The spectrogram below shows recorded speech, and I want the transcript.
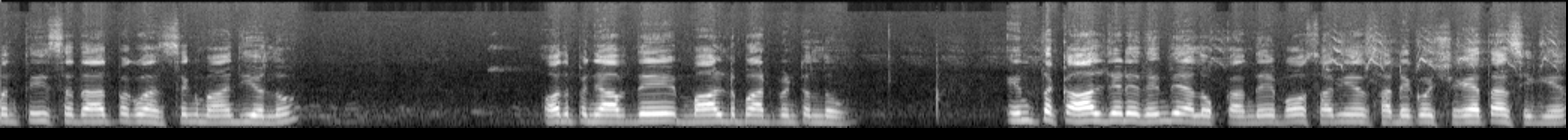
ਮੰਤਰੀ ਸਰਦਾਰ ਭਗਵੰਤ ਸਿੰਘ ਮਾਨ ਜੀ ਵੱਲੋਂ ਔਰ ਪੰਜਾਬ ਦੇ ਮਾਲ ਡਿਪਾਰਟਮੈਂਟ ਵੱਲੋਂ ਇੰਤਕਾਲ ਜਿਹੜੇ ਰਹਿੰਦੇ ਆ ਲੋਕਾਂ ਦੇ, ਬਹੁਤ ਸਾਰੀਆਂ ਸਾਡੇ ਕੋਲ ਸ਼ਿਕਾਇਤਾਂ ਸੀਗੀਆਂ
